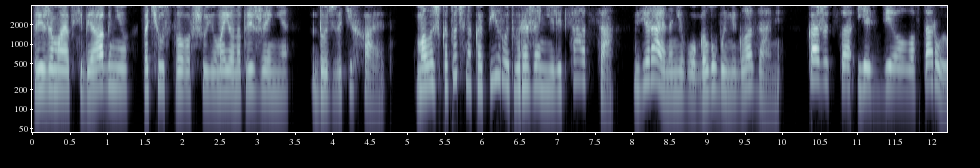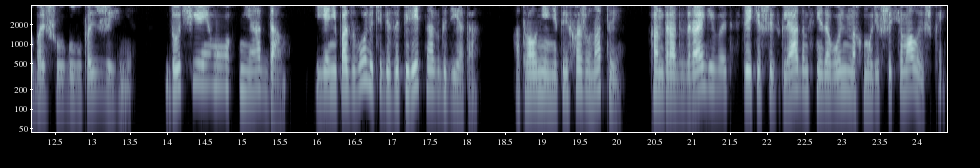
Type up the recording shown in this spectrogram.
Прижимаю к себе Агнию, почувствовавшую мое напряжение. Дочь затихает. Малышка точно копирует выражение лица отца, взирая на него голубыми глазами. Кажется, я сделала вторую большую глупость в жизни. Дочь я ему не отдам. я не позволю тебе запереть нас где-то. От волнения перехожу на «ты». Кондрат вздрагивает, встретившись взглядом с недовольно нахмурившейся малышкой.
